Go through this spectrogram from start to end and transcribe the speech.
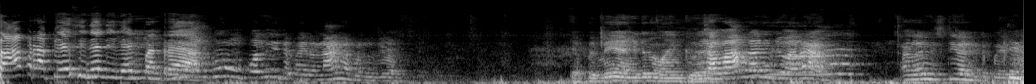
சாப்பிட்றா பேசினே நீ லேட் பண்ற. எப்பவுமே என்கிட்ட இருந்து வாங்கிக்குவேன். இப்படி வரேன். அதெல்லாம் மிஸ்டி வாங்கிட்டு போயிடுறேன்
